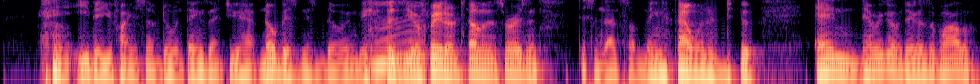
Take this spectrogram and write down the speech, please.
either you find yourself doing things that you have no business doing because you're afraid of telling this person this is not something that I want to do, and there we go. There goes the problem.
